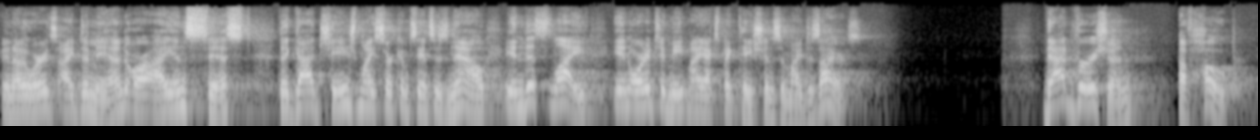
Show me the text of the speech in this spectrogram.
in other words, I demand or I insist that God change my circumstances now in this life in order to meet my expectations and my desires. That version of hope,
